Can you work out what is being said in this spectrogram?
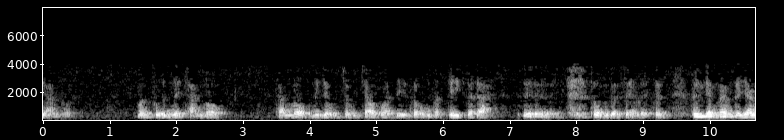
อย่างมั มันฝืนในทางโลก ทางโลกนิยมชมเจ้าว่าดีพระองค์อติก็ได้ทนกระแสเลยถึงอย่างนั้นก็ยัง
